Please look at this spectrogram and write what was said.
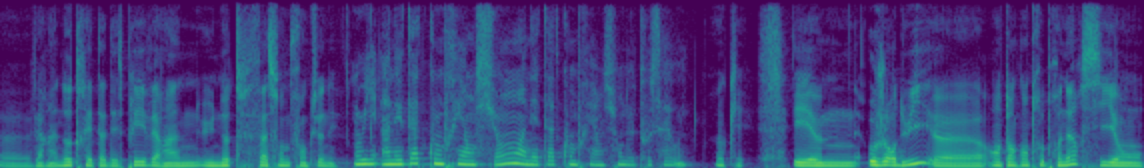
euh, vers un autre état d'esprit, vers une autre façon de fonctionner. Oui, un état de compréhension, un état de compréhension de tout ça, oui. Ok. Et euh, aujourd'hui, euh, en tant qu'entrepreneur, si, on,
